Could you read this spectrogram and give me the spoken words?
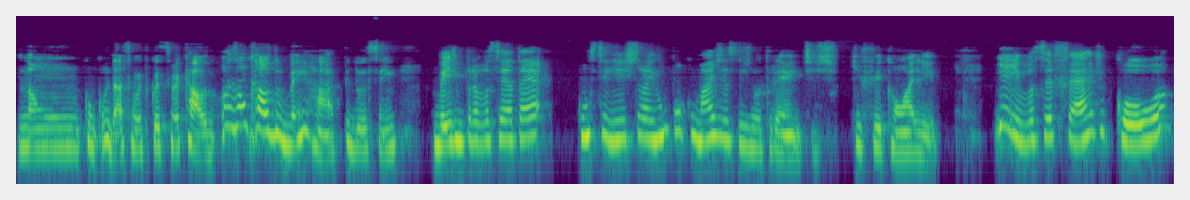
não concordasse muito com esse meu caldo, mas é um caldo bem rápido, assim, mesmo para você até conseguir extrair um pouco mais desses nutrientes que ficam ali. E aí você ferve, coa,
